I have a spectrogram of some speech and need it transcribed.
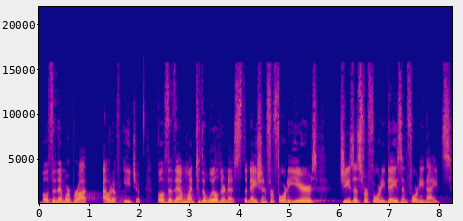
Both of them were brought out of Egypt. Both of them went to the wilderness, the nation for 40 years, Jesus for 40 days and 40 nights.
